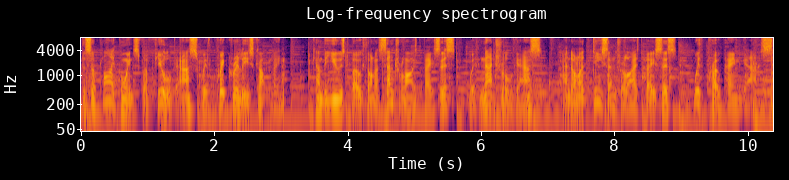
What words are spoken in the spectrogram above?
The supply points for fuel gas with quick release coupling can be used both on a centralized basis with natural gas and on a decentralized basis with propane gas.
